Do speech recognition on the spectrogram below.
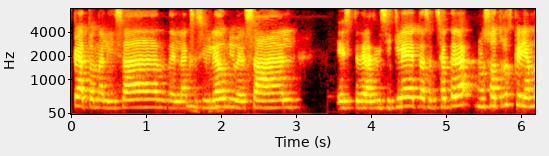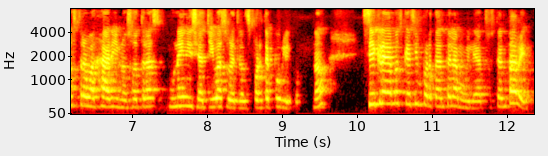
peatonalizar, de la accesibilidad universal, este, de las bicicletas, etcétera, nosotros queríamos trabajar y nosotras una iniciativa sobre transporte público, ¿no? Sí creemos que es importante la movilidad sustentable,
